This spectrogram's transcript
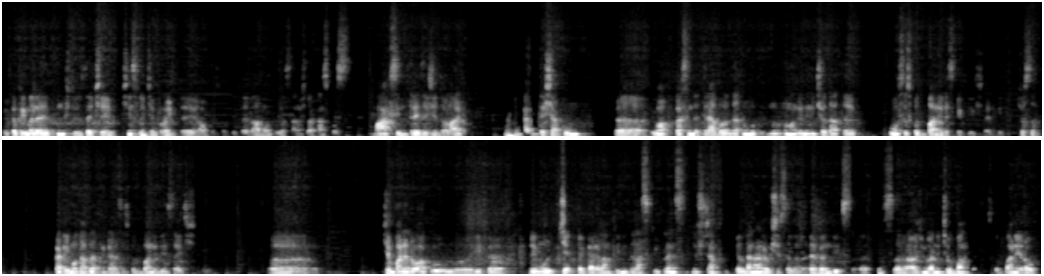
Cred că primele, nu știu, 10-15 proiecte au fost făcute la modul ăsta. Nu știu dacă am scos maxim 30 de dolari. Uh-huh. și acum că eu m-am apucat de treabă, dar nu, nu, nu m-am gândit niciodată cum o să scot banii respectiv. Știi? Adică ce o să, care e modalitatea prin care să scot banii din site. Și, uh, ce îmi pare rău acum uh, e că primul check pe care l-am primit de la Scriptlens, nu știu ce am făcut el, dar n-am reușit să-l revendic, să, să ajung la nicio bancă. Că banii erau,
